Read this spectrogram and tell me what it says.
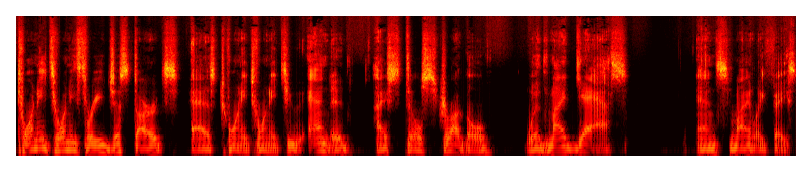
2023 just starts as 2022 ended, I still struggle with my gas and smiley face,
